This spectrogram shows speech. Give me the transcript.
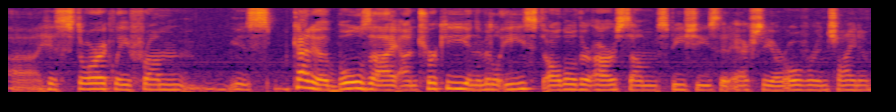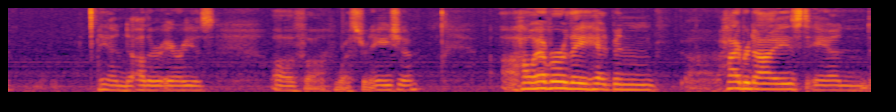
uh, historically from kind of a bullseye on Turkey in the Middle East, although there are some species that actually are over in China and other areas of uh, Western Asia. Uh, however, they had been uh, hybridized and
